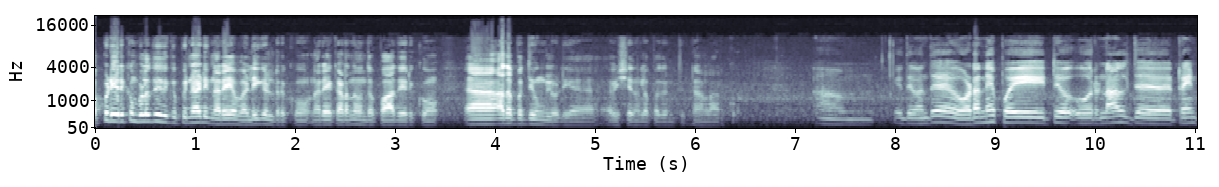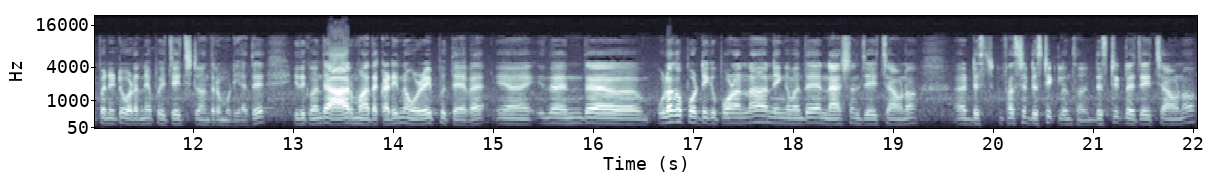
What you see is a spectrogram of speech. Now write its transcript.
அப்படி இருக்கும் பொழுது இதுக்கு பின்னாடி நிறைய வழிகள் இருக்கும். நிறைய கடந்து வந்த பாதை இருக்கும். அதை பற்றி உங்களுடைய விஷயங்களை பகிர்ந்துக்கிட்டு நல்லாயிருக்கும் இது வந்து உடனே போயிட்டு ஒரு நாள் ட்ரெயின் பண்ணிவிட்டு உடனே போய் ஜெயிச்சுட்டு வந்துட முடியாது. இதுக்கு வந்து ஆறு மாத கடின உழைப்பு தேவை. இந்த இந்த உலக போட்டிக்கு போனோன்னா நீங்கள் வந்து நேஷ்னல் ஜெயிச்சாகணும். டிஸ்ட் ஃபஸ்ட்டு டிஸ்ட்ரிக்ட்லன்னு சொன்னேன். டிஸ்ட்ரிக்டில் ஜெயிச்சாகணும்.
